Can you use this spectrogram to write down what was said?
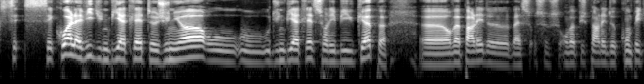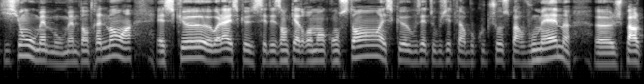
c'est quoi la vie d'une biathlète junior ou, d'une biathlète sur les BU Cup? Euh, on va parler de, bah, plus parler de compétition ou même, d'entraînement. Hein. Est-ce que voilà, est-ce que c'est des encadrements constants? Est-ce que vous êtes obligé de faire beaucoup de choses par vous-même? Euh, Je parle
